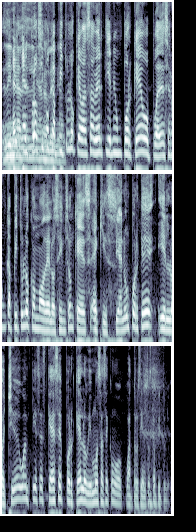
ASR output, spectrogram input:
El, próximo lineal. capítulo que vas a ver tiene un porqué o puede ser un capítulo como de Los Simpson que es X. Tiene un porqué y lo chido de One Piece es que ese porqué lo vimos hace como 400 capítulos.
